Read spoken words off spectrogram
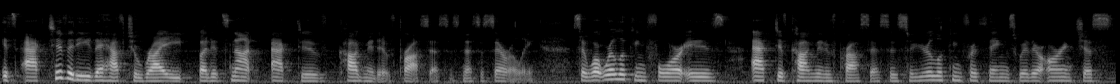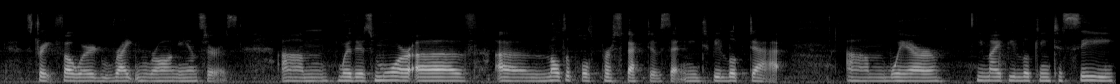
it's activity they have to write, but it's not active cognitive processes necessarily. So what we're looking for is active cognitive processes. So you're looking for things where there aren't just straightforward right and wrong answers, um, where there's more of um, multiple perspectives that need to be looked at, um, where you might be looking to see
